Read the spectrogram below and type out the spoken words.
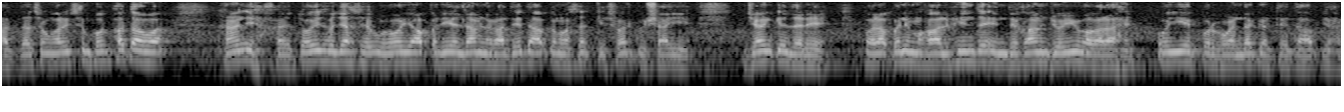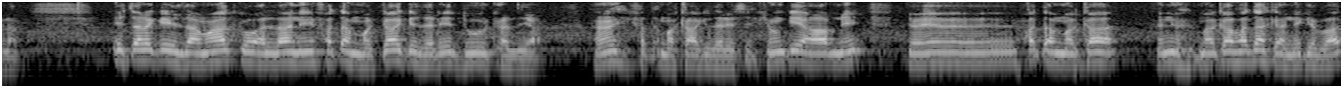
حدث وغیرہ سے بہت فتح ہوا۔ ہاں جی تو اس وجہ سے وہ یہاں پر یہ الزام لگاتے تھے، آپ کا مقصد کشور کشائی ہے، جنگ کے ذریعے۔ اور اپنے مخالفین سے انتقام جوئی وغیرہ ہیں، وہ یہ پروپگنڈا کرتے تھے آپ کے خلاف۔ اس طرح کے الزامات کو اللہ نے فتح مکہ کے ذریعے دور کر دیا۔ ہاں فتح مکہ کے ذریعے سے، کیونکہ آپ نے جو ہے فتح مکہ یعنی مکہ فتح کرنے کے بعد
